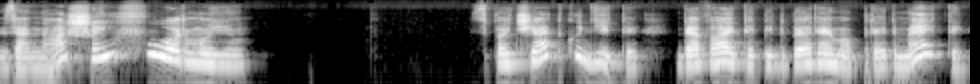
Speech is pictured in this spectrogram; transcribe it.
за нашою формою. Спочатку, діти, давайте підберемо предмети,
